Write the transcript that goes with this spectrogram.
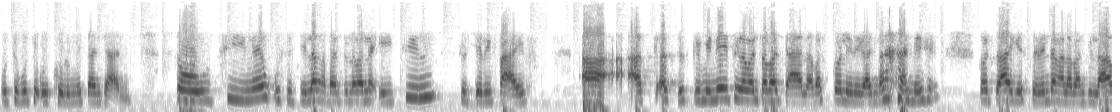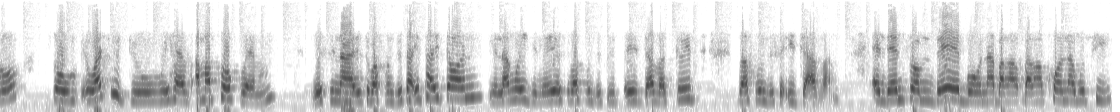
futhi ukuthi uyikhulumisa kanjani. So thine usidila ngabantu labana 18 to 35 uh as discriminate abantu abadala basikolele kancane. Kodwa ke sisebenza ngalabantu labo. So what we do we have ama program wesinayo sibafundisa iPython le language leyo sibafundisa iJavaScript sibafundise iJava. And then from there bona bangakhona ukuthi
